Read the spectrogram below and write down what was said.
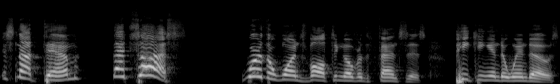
It's not them, that's us. We're the ones vaulting over the fences, peeking into windows.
